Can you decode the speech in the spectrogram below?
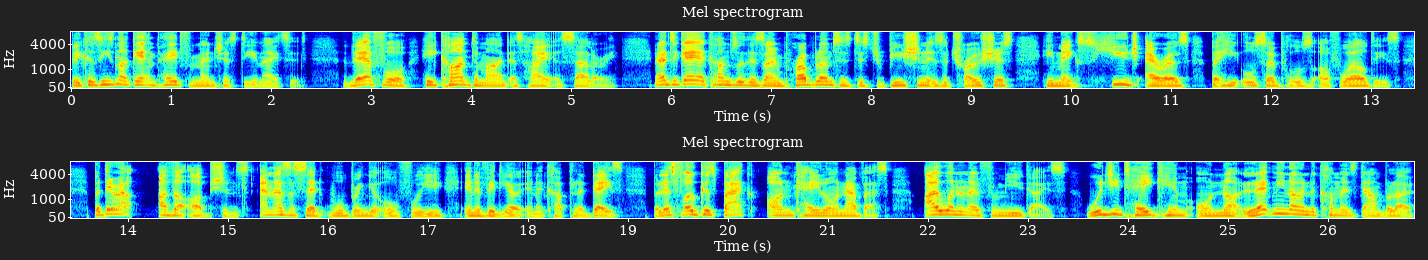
because he's not getting paid from Manchester United. Therefore, he can't demand as high a salary. Now, De Gea comes with his own problems. His distribution is atrocious. He makes huge errors, but he also pulls off worldies. But there are other options. And as I said, we'll bring it all for you in a video in a couple of days. But let's focus back on Keylor Navas. I want to know from you guys would you take him or not? Let me know in the comments down below.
